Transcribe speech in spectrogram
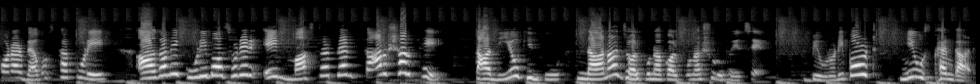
করার ব্যবস্থা করে আগামী কুড়ি বছরের এই মাস্টার প্ল্যান কার স্বার্থে? তা নিয়েও কিন্তু নানা জল্পনা কল্পনা শুরু হয়েছে। Bureau report, news Vanguard.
